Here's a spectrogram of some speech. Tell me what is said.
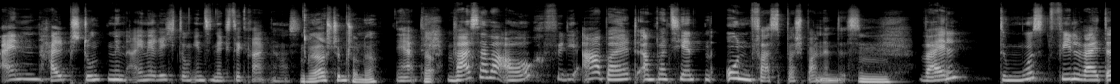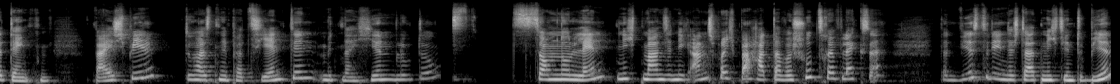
eineinhalb Stunden in eine Richtung ins nächste Krankenhaus. ja, stimmt schon, ja. Ja. Ja. Was aber auch für die Arbeit am Patienten unfassbar spannend ist. Mhm. Weil du musst viel weiter denken. Beispiel, du hast eine Patientin mit einer Hirnblutung, ist somnolent, nicht wahnsinnig ansprechbar, hat aber Schutzreflexe. Dann wirst du die in der Stadt nicht intubieren,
